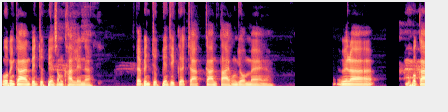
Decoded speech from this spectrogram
ว่าเป็นการเป็นจุดเปลี่ยนสำคัญเลยนะ และเป็นจุดเปลี่ยนที่เกิดจากการตายของโยมแม่นะ เวลา บุปกา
